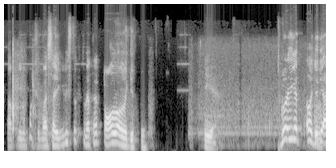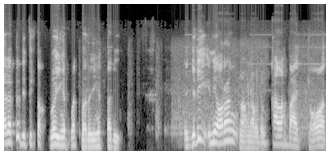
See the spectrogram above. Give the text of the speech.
tapi lu pakai bahasa Inggris tuh kelihatannya tolol gitu iya. Gue inget oh jadi ada tuh di TikTok. Gue inget banget baru inget tadi. Ya, jadi ini orang nah, kenapa tuh? kalah bacot.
